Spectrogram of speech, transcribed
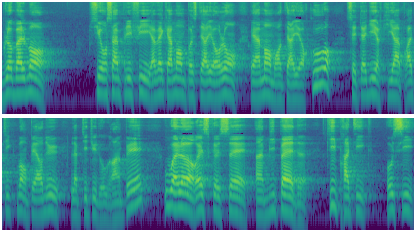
Globalement, si on simplifie avec un membre postérieur long et un membre antérieur court, c'est-à-dire qui a pratiquement perdu l'aptitude au grimper, ou alors est-ce que c'est un bipède qui pratique aussi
